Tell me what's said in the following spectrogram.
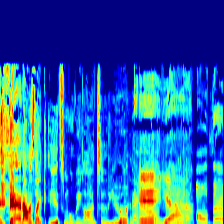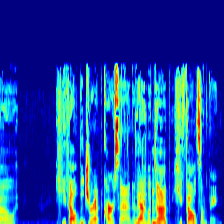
and, and i was like it's moving on to you now it, yeah. yeah. although he felt the drip carson and then he looked mm-hmm. up he felt something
